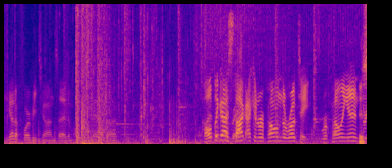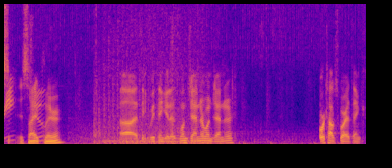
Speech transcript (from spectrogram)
You got a 4v2 on side. I'm holding you guys back. Hold the guy stock. I can repel him to rotate. Repelling in in Is, three, is site two. clear? Uh, I think we think it is one gender, one gender. Or top square, I think.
